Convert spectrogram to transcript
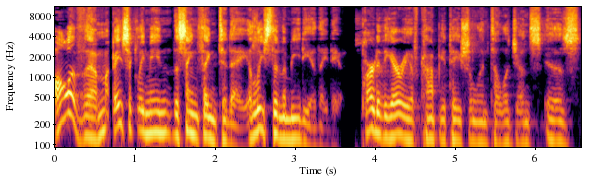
all of them basically mean the same thing today, at least in the media they do part of the area of computational intelligence is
